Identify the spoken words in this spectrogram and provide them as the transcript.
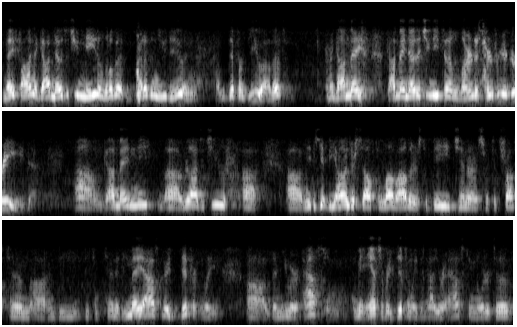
may find that God knows what you need a little bit better than you do and has a different view of it. And God may, God may know that you need to learn to turn from your greed. Um, God may need uh, realize that you uh, uh, need to get beyond yourself to love others, to be generous, or to trust Him uh, and be, be contented. He may ask very differently uh, than you are asking. He may answer very differently than how you are asking in order to,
